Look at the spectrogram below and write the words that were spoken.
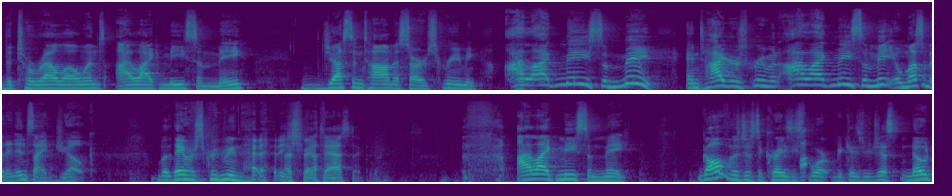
The Terrell Owens, I like me some me. Justin Thomas started screaming, I like me some me. And Tiger screaming, I like me some me. It must have been an inside joke. But they were screaming that at each That's other. That's fantastic. I like me some me. Golf is just a crazy sport because you're just no.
